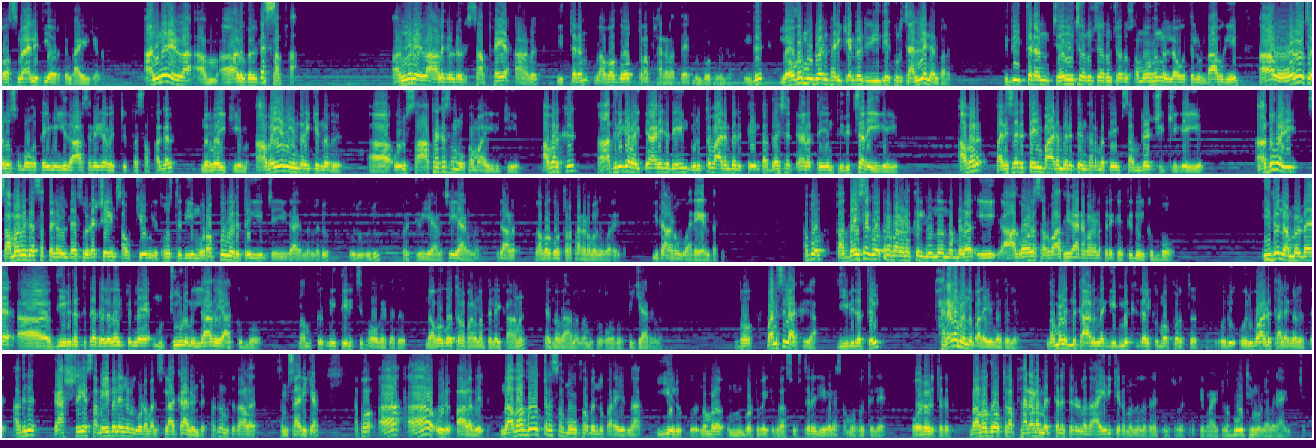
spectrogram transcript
പേഴ്സണാലിറ്റി അവർക്ക് ഉണ്ടായിരിക്കണം അങ്ങനെയുള്ള ആളുകളുടെ സഭ. അങ്ങനെയുള്ള ആളുകളുടെ ഒരു സഭയാണ് ഇത്തരം നവഗോത്ര ഭരണത്തെ മുൻപോട്ട് കൊണ്ടുപോകുന്നത് ഇത് ലോകം മുഴുവൻ ഭരിക്കേണ്ട ഒരു രീതിയെ കുറിച്ചല്ല ഞാൻ പറഞ്ഞു ഇത് ഇത്തരം ചെറു ചെറു ചെറു ചെറു സമൂഹങ്ങൾ ലോകത്തിൽ ഉണ്ടാവുകയും ആ ഓരോ ചെറു സമൂഹത്തെയും ഈ ദാർശനിക വ്യക്തിത്വ സഭകൾ നിർവഹിക്കുകയും അവയെ നിയന്ത്രിക്കുന്നത് ഒരു സാധക സമൂഹമായിരിക്കുകയും അവർക്ക് ആധുനിക വൈജ്ഞാനികതയും ഗുരുത്വ പാരമ്പര്യത്തെയും തദ്ദേശജ്ഞാനത്തെയും തിരിച്ചറിയുകയും അവർ പരിസരത്തെയും പാരമ്പര്യത്തെയും ധർമ്മത്തെയും സംരക്ഷിക്കുകയും അതുവഴി സമവിത സത്തകളുടെ സുരക്ഷയും സൗഖ്യവും യഥോസ്ഥിതിയും ഉറപ്പുവരുത്തുകയും ചെയ്യുക എന്നുള്ളൊരു ഒരു ഒരു പ്രക്രിയയാണ് ചെയ്യാനുള്ളത്. ഇതാണ് നവഗോത്ര ഭരണം എന്ന് പറയുന്നത്. ഇതാണ് വരേണ്ടത്. അപ്പോ തദ്ദേശ ഗോത്ര ഭരണത്തിൽ നിന്ന് നമ്മൾ ഈ ആഗോള സർവാധികാര ഭരണത്തിലേക്ക് എത്തി നിൽക്കുമ്പോൾ ഇത് നമ്മളുടെ ജീവിതത്തിന്റെ നിലനിൽപ്പിനെ മുച്ചൂടും ഇല്ലാതെയാക്കുമ്പോൾ നമുക്ക് നീ തിരിച്ചു പോകേണ്ടത് നവഗോത്ര ഭരണത്തിലേക്കാണ് എന്നതാണ് നമുക്ക് ഓർമ്മിപ്പിക്കാനുള്ളത്. അപ്പോ മനസ്സിലാക്കുക ജീവിതത്തിൽ ഭരണം എന്ന് പറയുന്നതിന് നമ്മൾ ഇന്ന് കാണുന്ന ഗിമ്മിക്കുകൾക്കും അപ്പുറത്ത് ഒരു ഒരുപാട് തലങ്ങളുണ്ട്. അതിന് രാഷ്ട്രീയ സമീപനങ്ങൾ കൂടെ മനസ്സിലാക്കാനുണ്ട്. അത് നമുക്ക് നാളെ സംസാരിക്കാം. അപ്പോ ആ ആ ഒരു അളവിൽ നവഗോത്ര സമൂഹം എന്ന് പറയുന്ന ഈ ഒരു നമ്മൾ മുൻപോട്ട് വയ്ക്കുന്ന സുസ്ഥിര ജീവന സമൂഹത്തിലെ ഓരോരുത്തരും നവഗോത്ര ഭരണം എത്തരത്തിലുള്ളതായിരിക്കണം എന്നുള്ളതിനെ കുറിച്ചുള്ള കൃത്യമായിട്ടുള്ള ബോധ്യമുള്ളവരായിരിക്കും.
